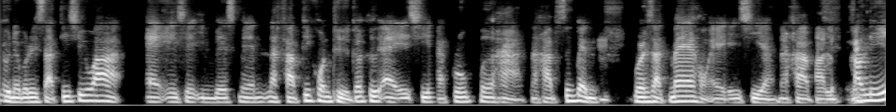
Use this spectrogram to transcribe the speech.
อยู่ในบริษัทที่ชื่อว่า Air Asia Investment นะครับที่คนถือก็คือ Air Asia Group b e r h a r d นะครับ ซึ่งเป็นบริษัทแม่ของ Air Asia นะครับมาเลยคราวนี้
